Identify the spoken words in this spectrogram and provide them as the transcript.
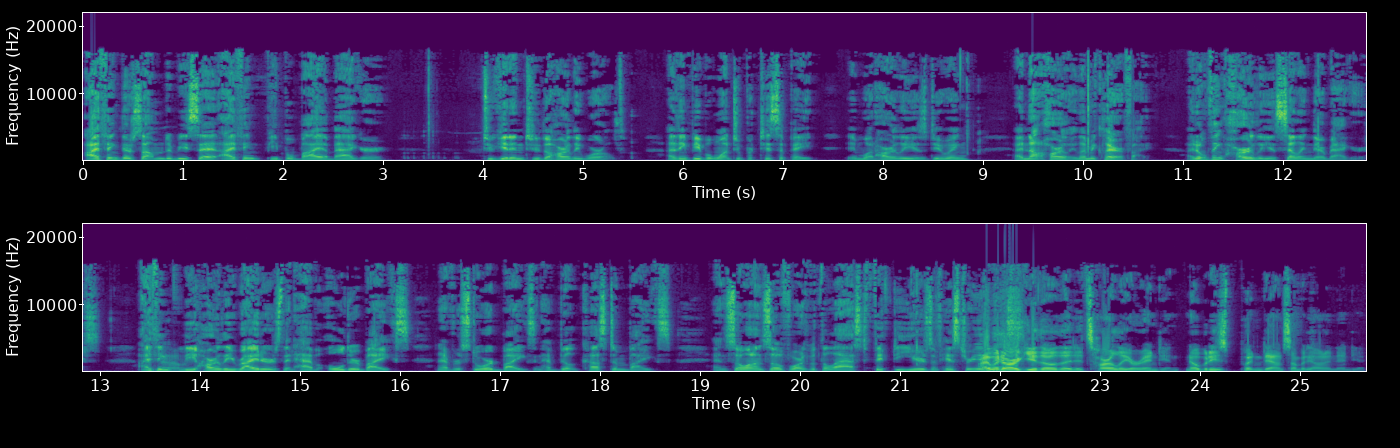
I think there's something to be said. I think people buy a bagger to get into the Harley world. I think people want to participate in what Harley is doing, and not Harley. Let me clarify. I don't think Harley is selling their baggers. I think No. the Harley riders that have older bikes and have restored bikes and have built custom bikes and so on and so forth with the last 50 years of history. of I would this- argue though that it's Harley or Indian. Nobody's putting down somebody on an Indian.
